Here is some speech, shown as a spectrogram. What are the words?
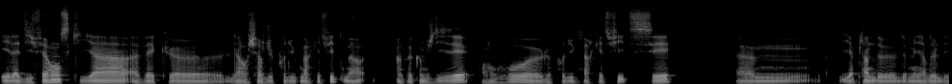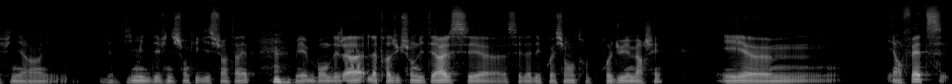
Et la différence qu'il y a avec la recherche du product market fit, ben, un peu comme je disais, en gros, le product market fit, c'est il y a plein de, manières de le définir. Hein. Il y a 10 000 définitions qui existent sur Internet. Mmh Mais bon, déjà, la traduction littérale, c'est l'adéquation entre produit et marché. Et, et en fait,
